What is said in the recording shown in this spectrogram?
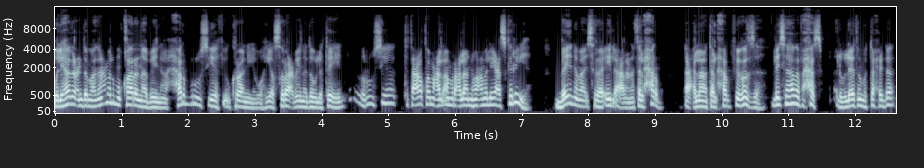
ولهذا عندما نعمل مقارنة بين حرب روسيا في أوكرانيا وهي صراع بين دولتين روسيا تتعاطى مع الأمر على أنه عملية عسكرية. بينما إسرائيل أعلنت الحرب أعلنت الحرب في غزة. ليس هذا فحسب. الولايات المتحدة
